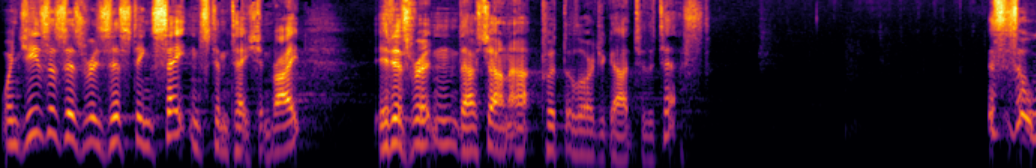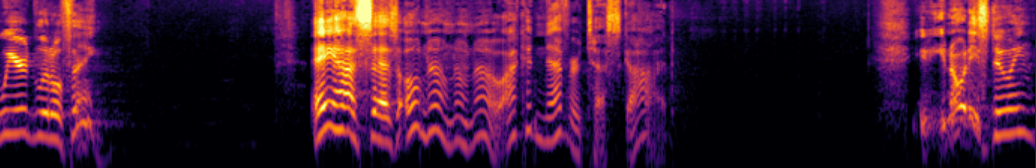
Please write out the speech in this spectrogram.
when Jesus is resisting Satan's temptation, right? It is written, Thou shalt not put the Lord your God to the test. This is a weird little thing. Ahaz says, Oh, no, no, no, I could never test God. You, you know what he's doing?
